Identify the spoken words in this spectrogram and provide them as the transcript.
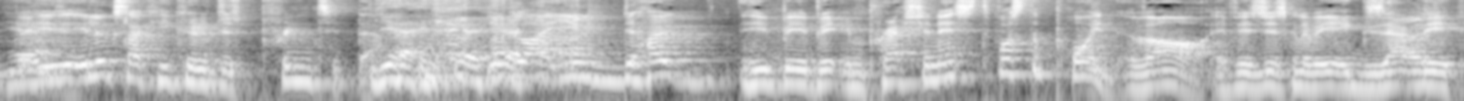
Yeah. But he, it looks like he could have just printed that. Yeah, yeah, You'd yeah. like you'd hope he'd be a bit impressionist. What's the point of art if it's just going to be exactly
